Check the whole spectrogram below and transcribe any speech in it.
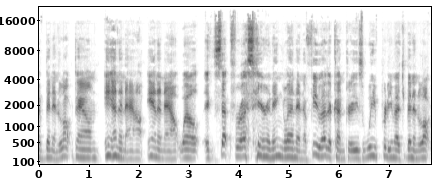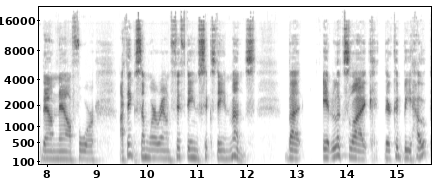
have been in lockdown, in and out, in and out. Well, except for us here in England and a few other countries, we've pretty much been in lockdown now for, I think, somewhere around 15, 16 months. But it looks like there could be hope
